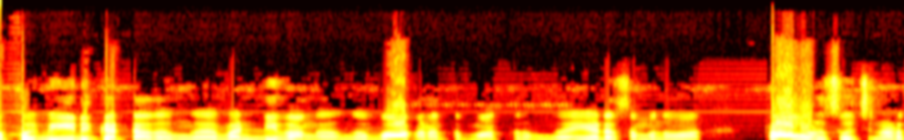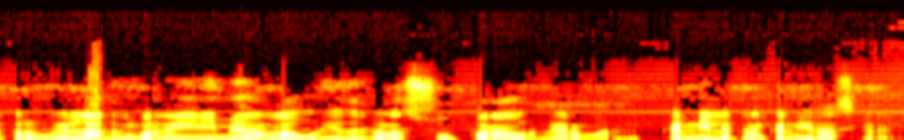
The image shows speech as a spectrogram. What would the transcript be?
அப்போ வீடு கட்டாதவங்க வண்டி வாங்குறவங்க வாகனத்தை மாத்துறவங்க இடம் சம்மந்தமாக ட்ராவல்ஸ் வச்சு நடத்துறவங்க எல்லாத்துக்கும் பாருங்க இனிமேல் நல்ல ஒரு எதிர்காலம் சூப்பரான ஒரு நேரமாக இருக்கு. கன்னி இலக்கணம் கன்னி ராசிக்காரங்க.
